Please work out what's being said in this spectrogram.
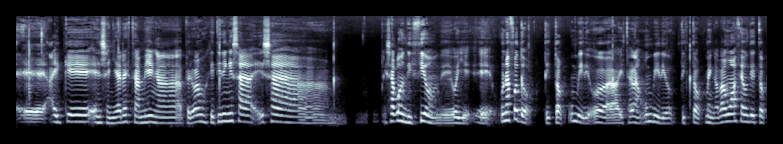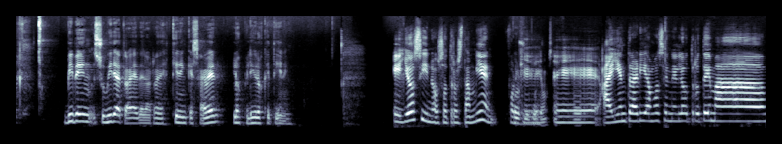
eh, hay que enseñarles también a, pero vamos, que tienen esa, esa, esa condición de, oye, eh, una foto, TikTok, un vídeo, a Instagram, un vídeo, TikTok, venga, vamos a hacer un TikTok. Viven su vida a través de las redes, tienen que saber los peligros que tienen. Ellos y nosotros también, porque eh, ahí entraríamos en el otro tema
